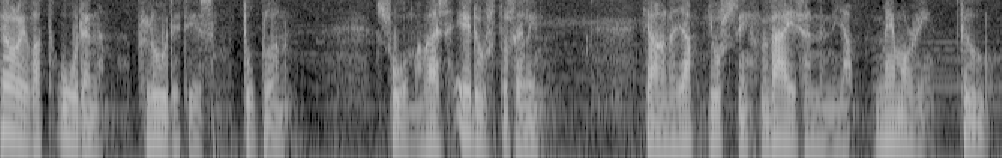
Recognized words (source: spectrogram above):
He olivat uuden Fluidities-tuplan suomalaisedustus, eli Jaana ja Jussi Väisänen ja Memory 2.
